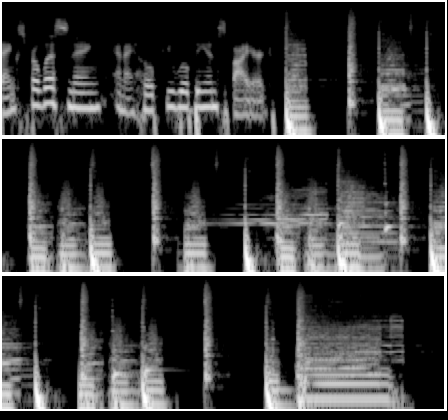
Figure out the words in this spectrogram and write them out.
Thanks for listening, and I hope you will be inspired.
